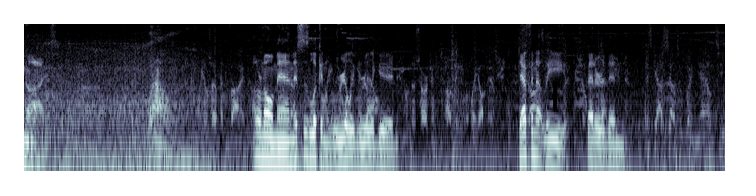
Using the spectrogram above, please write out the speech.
Nice. Wow. Wheels up in five. I don't know, man. This is looking really, really good. You and the sergeant are leading the way on this. Definitely better than. Let's get ourselves a win, yeah, old team.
